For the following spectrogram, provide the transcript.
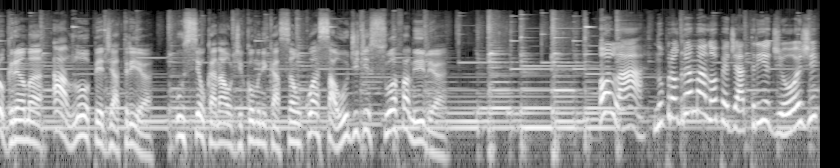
Programa Alô Pediatria, o seu canal de comunicação com a saúde de sua família. Olá! No programa Alô Pediatria de hoje,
